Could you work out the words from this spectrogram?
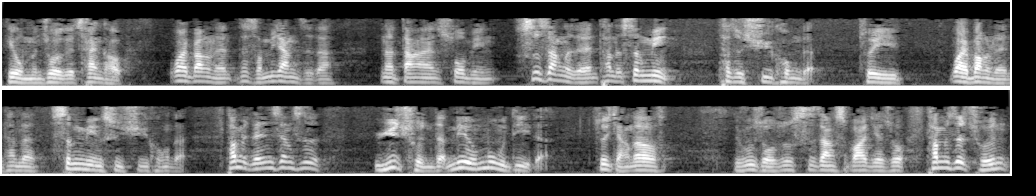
给我们做一个参考。外邦人他什么样子的？那当然说明世上的人他的生命他是虚空的，所以外邦人他的生命是虚空的，他们人生是愚蠢的，没有目的的。所以讲到。以弗所书四章十八节说，他们是存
